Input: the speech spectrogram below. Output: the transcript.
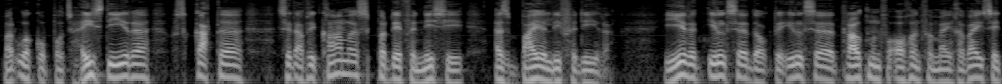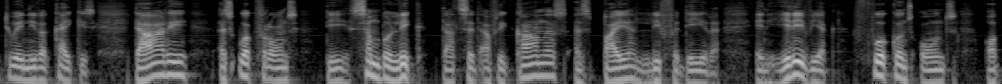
maar ook op ons huisdiere, ons katte. Suid-Afrikaners per definisie is baie lief vir diere. Hier het Ilse, Dr. Ilse Troutman vanoggend vir my gewys sy twee nuwe kykies. Daardie is ook vir ons die simboliek dat Suid-Afrikaners is baie lief vir diere en hierdie week fokus ons op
